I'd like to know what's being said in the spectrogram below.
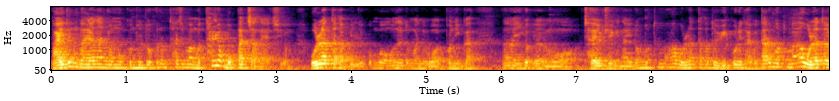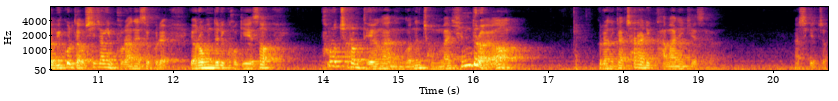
바이든 관련한 종목군들도 흐름 타지만 뭐 탄력 못 받잖아요 지금 올랐다가 밀리고 뭐 오늘도 뭐, 뭐 보니까 어 이거 어, 뭐 자율주행이나 이런 것도 막 올랐다가 또 윗골이 달고 다른 것도 막 올랐다가 윗골이 달고 시장이 불안해서 그래. 여러분들이 거기에서 프로처럼 대응하는 거는 정말 힘들어요. 그러니까 차라리 가만히 계세요. 아시겠죠?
